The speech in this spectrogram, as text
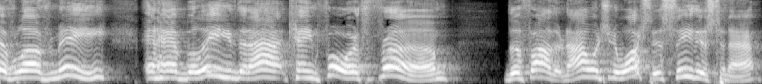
have loved me and have believed that I came forth from the Father. Now, I want you to watch this, see this tonight.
